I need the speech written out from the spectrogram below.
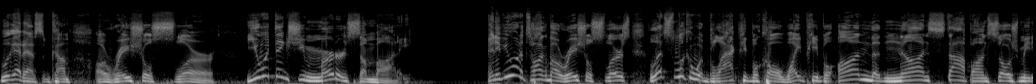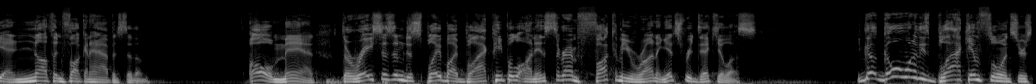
We got to have some com a racial slur. You would think she murdered somebody. And if you want to talk about racial slurs, let's look at what black people call white people on the nonstop on social media and nothing fucking happens to them. Oh man, the racism displayed by black people on Instagram, fuck me running. It's ridiculous. You go, go on one of these black influencers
